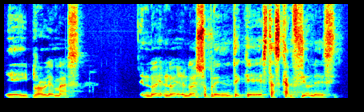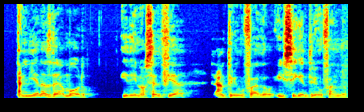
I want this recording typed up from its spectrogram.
eh, y problemas, no es sorprendente que estas canciones tan llenas de amor y de inocencia han triunfado y siguen triunfando.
